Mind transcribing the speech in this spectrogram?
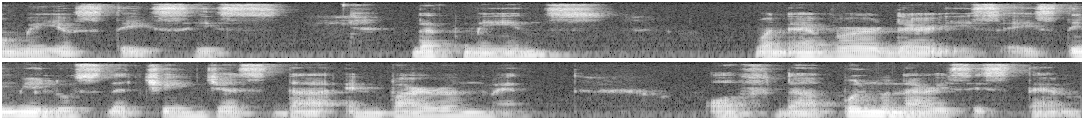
homeostasis. That means whenever there is a stimulus that changes the environment of the pulmonary system,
